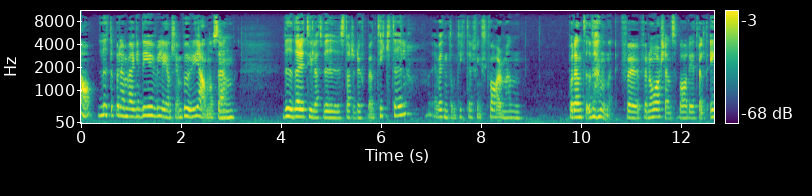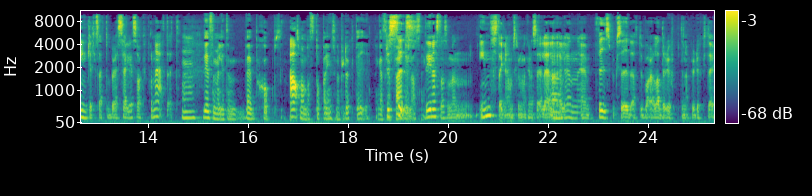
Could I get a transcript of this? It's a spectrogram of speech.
ja, lite på den vägen. Det är väl egentligen början och sen mm. vidare till att vi startade upp en Ticktail. Jag vet inte om Ticktail finns kvar men på den tiden, för, för några år sedan, så var det ett väldigt enkelt sätt att börja sälja saker på nätet. Mm. Det är som en liten webbshop ja. som man bara stoppar in sina produkter i. En ganska Precis. färdig lösning. Det är nästan som en Instagram skulle man kunna säga, eller, mm. eller en eh, Facebook-sida. Att du bara laddar upp dina produkter.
